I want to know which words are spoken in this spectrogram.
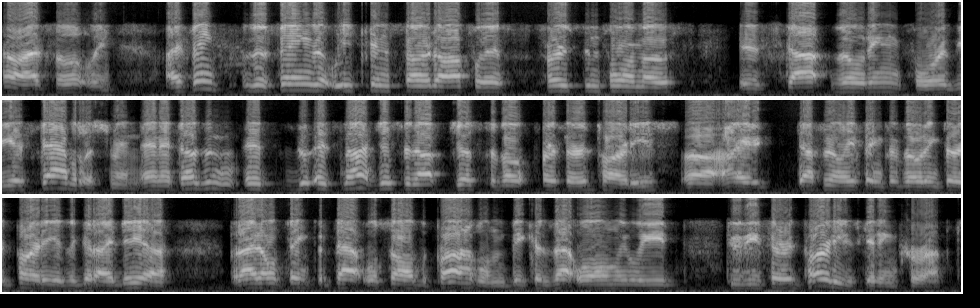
Oh, absolutely. I think the thing that we can start off with, first and foremost, is stop voting for the establishment. And it doesn't, it, it's not just enough just to vote for third parties. Uh, I definitely think the voting third party is a good idea. But I don't think that that will solve the problem because that will only lead to the third parties getting corrupt.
